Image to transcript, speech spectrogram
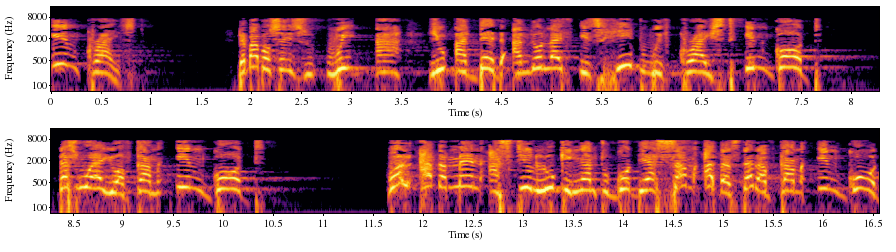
in Christ. The Bible says we are, you are dead and your life is hid with Christ in God. That's where you have come in God. While other men are still looking unto God, there are some others that have come in God.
